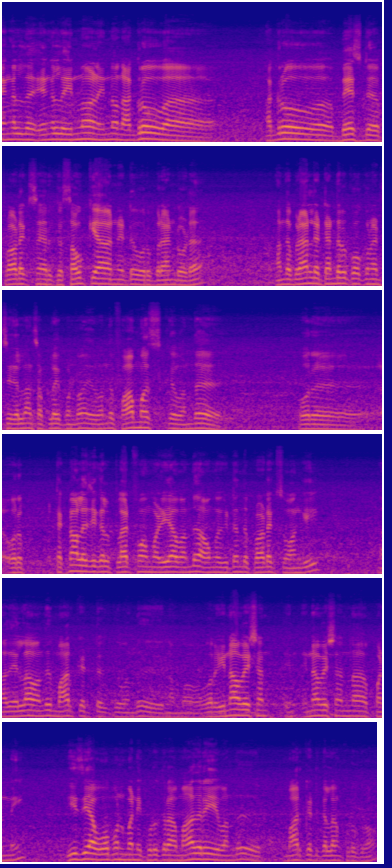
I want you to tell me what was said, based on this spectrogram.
எங்களது எங்களது இன்னும் இன்னொன்று அக்ரோ அக்ரோ பேஸ்டு ப்ராடக்ட்ஸும் இருக்குது சௌக்கியான்னுட்டு ஒரு பிராண்டோட அந்த பிராண்டில் டெண்டர் கோகோனட்ஸ் இதெல்லாம் சப்ளை பண்ணுறோம் இது வந்து ஃபார்மர்ஸ்க்கு வந்து ஒரு ஒரு டெக்னாலஜிக்கல் பிளாட்ஃபார்ம் வழியாக வந்து அவங்கக்கிட்டேருந்து ப்ராடக்ட்ஸ் வாங்கி அதெல்லாம் வந்து மார்க்கெட்டுக்கு வந்து நம்ம ஒரு இனோவேஷன் இனோவேஷனாக பண்ணி ஈஸியாக ஓப்பன் பண்ணி கொடுக்குற மாதிரி வந்து மார்க்கெட்டுக்கெல்லாம் கொடுக்குறோம்.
